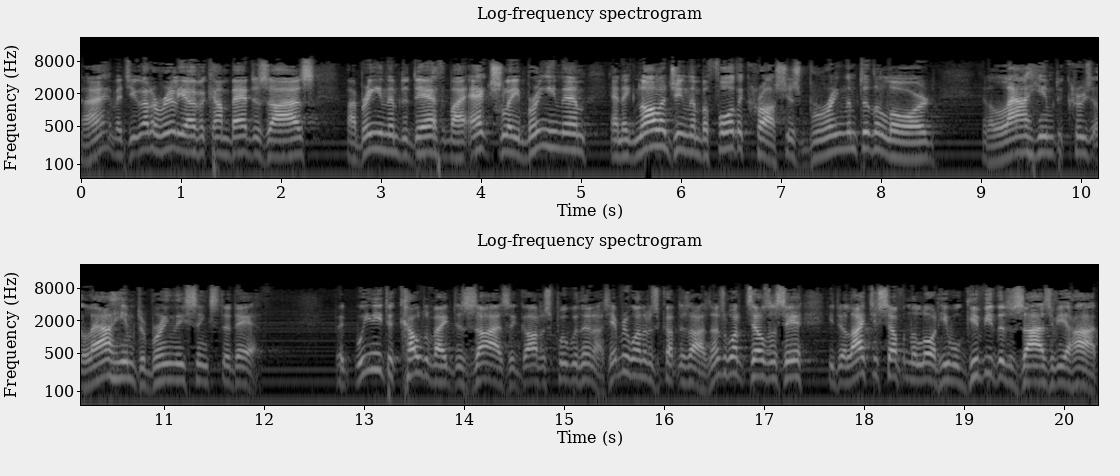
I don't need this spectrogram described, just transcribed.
Right? But you've got to really overcome bad desires by bringing them to death, by actually bringing them and acknowledging them before the cross. Just bring them to the Lord and allow Him to cruise, allow Him to bring these things to death. But we need to cultivate desires that God has put within us. Every one of us has got desires. That's what it tells us here. You delight yourself in the Lord, He will give you the desires of your heart.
